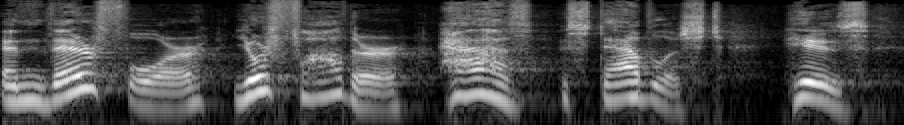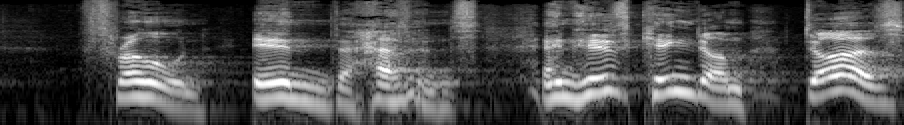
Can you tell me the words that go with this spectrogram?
And therefore, your father has established his throne in the heavens, and his kingdom does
